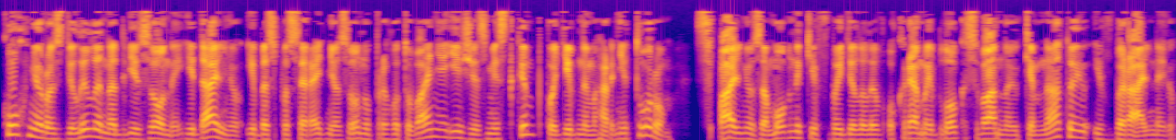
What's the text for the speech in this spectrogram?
Кухню розділили на дві зони: їдальню і безпосередньо зону приготування їжі з містким подібним гарнітуром. Спальню замовників виділили в окремий блок з ванною кімнатою і вбиральнею.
